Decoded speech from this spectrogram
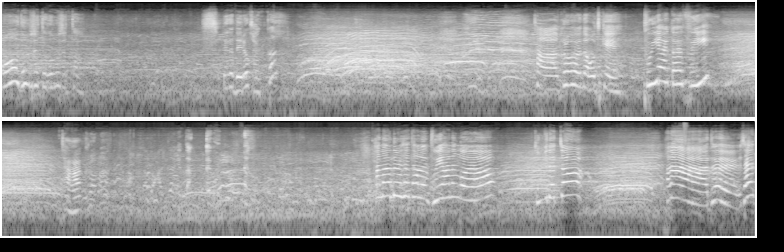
어 너무 좋다 너무 좋다. 내가 내려갈까? 자 그러면 어떻게 V 할까요 V? 자 그러면. 하나 둘 셋 하면 V 하는 거예요 준비됐죠? 하나 둘 셋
